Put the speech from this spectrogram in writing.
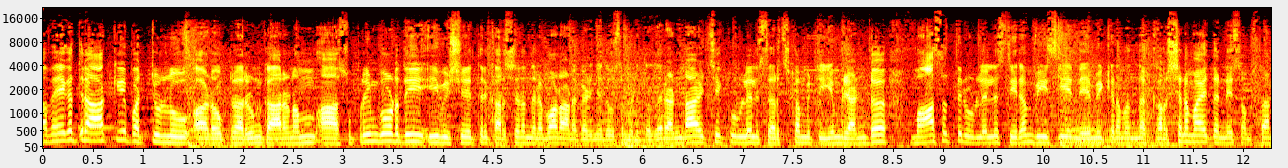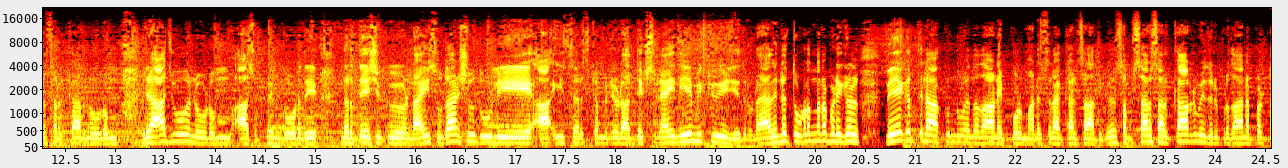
വേഗത്തിലാക്കിയേ പറ്റുള്ളൂ ഡോക്ടർ അരുൺ. കാരണം സുപ്രീം കോടതി ഈ വിഷയത്തിൽ കർശന നിലപാടാണ് കഴിഞ്ഞ ദിവസം എടുത്തത്. രണ്ടാഴ്ചയ്ക്കുള്ളിൽ സെർച്ച് കമ്മിറ്റിയും രണ്ട് മാസത്തിനുള്ളിൽ സ്ഥിരം വി സിയെ നിയമിക്കണമെന്ന് കർശനമായി തന്നെ സംസ്ഥാന സർക്കാരിനോടും രാജ്ഭവനോടും ആ സുപ്രീം കോടതി നിർദ്ദേശിക്കുകയുണ്ടായി. സുധാൻഷു ദൂലിയെ ഈ സെർച്ച് കമ്മിറ്റിയുടെ അധ്യക്ഷനായി നിയമിക്കുകയും ചെയ്തിട്ടുണ്ട്. അതിന്റെ തുടർ നടപടികൾ വേഗത്തിലാക്കുന്നു എന്നതാണ് ഇപ്പോൾ മനസ്സിലാക്കാൻ സാധിക്കുന്നത്. സംസ്ഥാന സർക്കാരിനും ഇതൊരു പ്രധാനപ്പെട്ട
